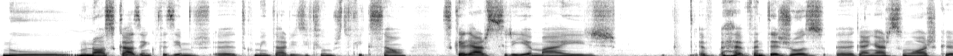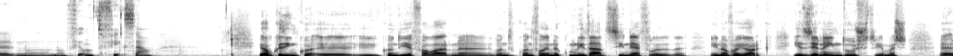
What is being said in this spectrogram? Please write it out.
No, no nosso caso, em que fazemos uh, documentários e filmes de ficção, se calhar seria mais vantajoso uh, ganhar-se um Oscar num, num filme de ficção. Eu há bocadinho, eh, quando ia falar, na, quando, quando falei na comunidade cinéfila de, em Nova York, ia dizer na indústria, mas eh,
